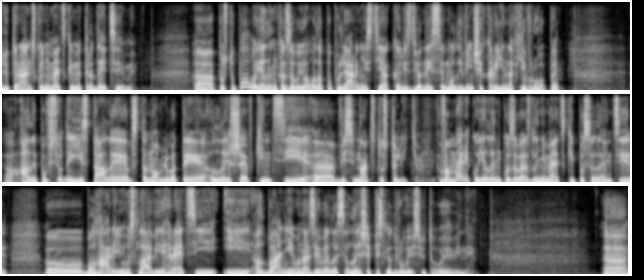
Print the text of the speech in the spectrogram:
лютерансько-німецькими традиціями. Е, Поступово ялинка завойовувала популярність як різдвяний символ і в інших країнах Європи. Але повсюди її стали встановлювати лише в кінці е, 18 століття. В Америку ялинку завезли німецькі поселенці. В Болгарії, Югославії, Греції і Албанії вона з'явилася лише після Другої світової війни. Е,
